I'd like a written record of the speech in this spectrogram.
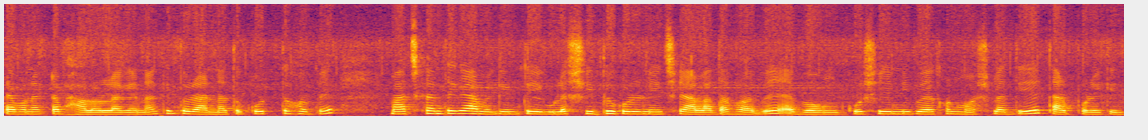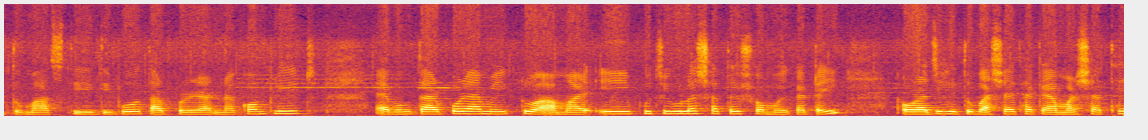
তেমন একটা ভালো লাগে না, কিন্তু রান্না তো করতে হবে। মাঝখান থেকে আমি কিন্তু এগুলো সিদ্ধ করে নিয়েছি আলাদাভাবে এবং কষিয়ে নিব এখন মশলা দিয়ে। তারপরে কিন্তু মাছ দিয়ে দিব, তারপরে রান্না কমপ্লিট এবং তারপরে আমি একটু আমার এই পুচিগুলোর সাথে সময় কাটাই। ওরা যেহেতু বাসায় থাকে আমার সাথে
